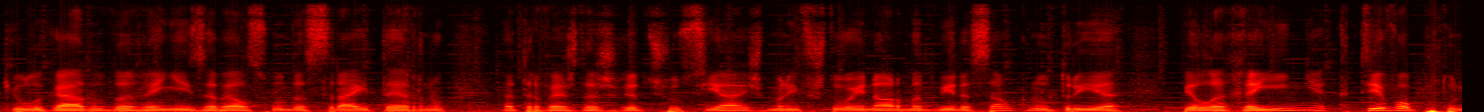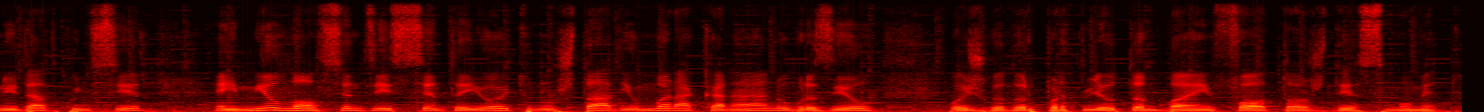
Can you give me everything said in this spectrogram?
que o legado da Rainha Isabel II será eterno através das redes sociais manifestou a enorme admiração que nutria pela rainha, que teve a oportunidade de conhecer em 1968 no estádio Maracanã, no Brasil. O jogador partilhou também fotos desse momento.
